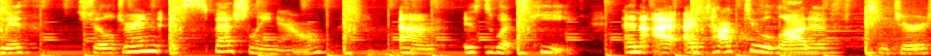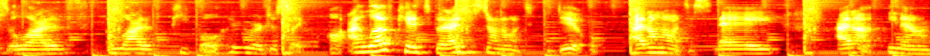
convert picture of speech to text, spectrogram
with children especially now um, is what's key. And I, I talk to a lot of teachers a lot of a lot of people who are just like oh, i love kids but i just don't know what to do. I don't know what to say. I don't you know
